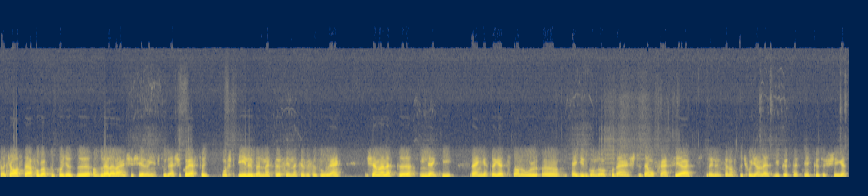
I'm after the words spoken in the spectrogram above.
Szóval, ha azt elfogadtuk, hogy az, az releváns és érvényes tudás, akkor ezt, hogy most élőben megtörténnek ezek az órák, és emellett mindenki rengeteget tanul együtt gondolkodást, demokráciát, tulajdonképpen azt, hogy hogyan lehet működtetni egy közösséget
